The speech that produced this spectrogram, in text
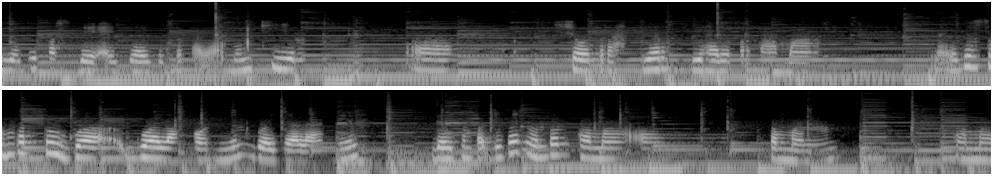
menjadi first day aja gitu kayak mungkin uh, show terakhir di hari pertama nah itu sempet tuh gue gua lakonin gue jalanin. Dan sempat juga nonton sama uh, teman sama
